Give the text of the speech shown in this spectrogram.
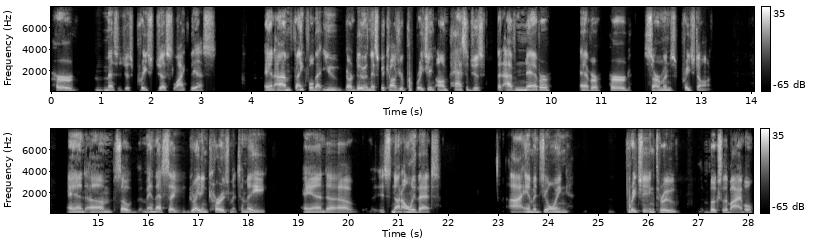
heard messages preached just like this. And I'm thankful that you are doing this because you're preaching on passages that I've never, ever heard sermons preached on. And um, so, man, that's a great encouragement to me. And uh, it's not only that I am enjoying preaching through books of the Bible,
